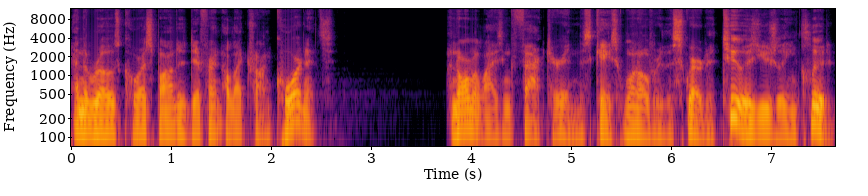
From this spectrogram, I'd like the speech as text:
and the rows correspond to different electron coordinates. A normalizing factor, in this case 1 over the square root of 2, is usually included.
